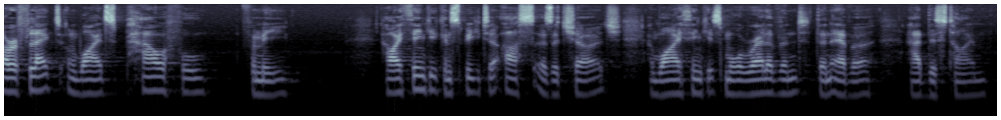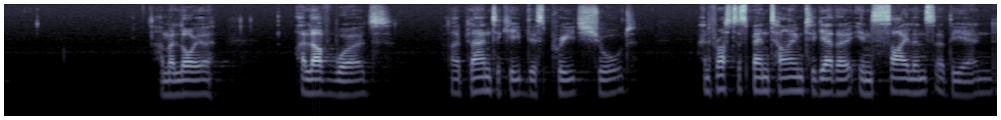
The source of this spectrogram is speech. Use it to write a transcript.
I reflect on why it's powerful for me how I think it can speak to us as a church, and why I think it's more relevant than ever at this time. I'm a lawyer. I love words, but I plan to keep this preach short and for us to spend time together in silence at the end,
